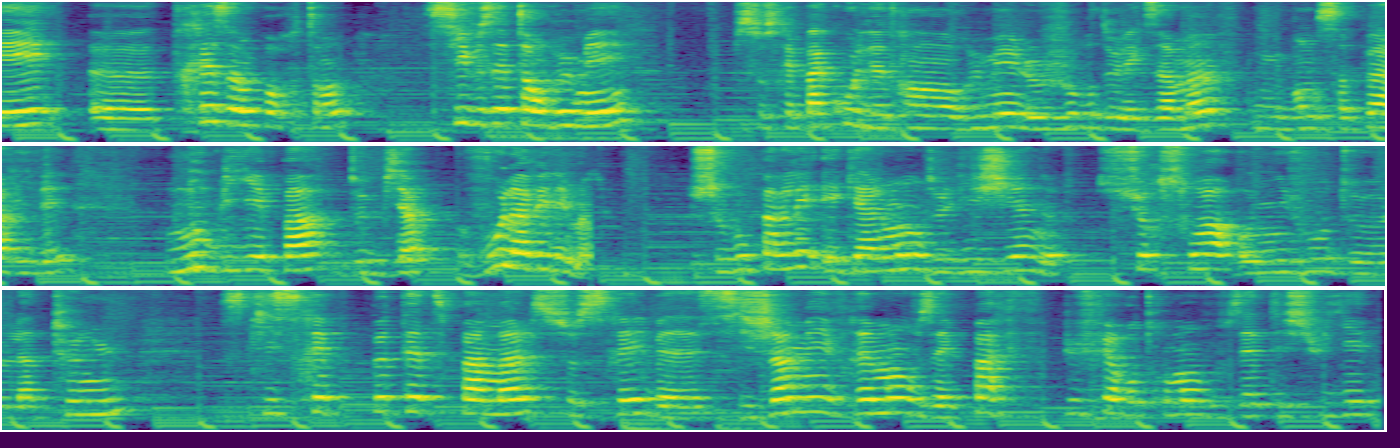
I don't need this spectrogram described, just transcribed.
Et euh, très important, si vous êtes enrhumé, ce serait pas cool d'être enrhumé le jour de l'examen, mais bon, ça peut arriver. N'oubliez pas de bien vous laver les mains. Je vous parlais également de l'hygiène sur soi au niveau de la tenue. Ce qui serait peut-être pas mal, ce serait ben, si jamais vraiment vous n'avez pas pu faire autrement, vous êtes essuyé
